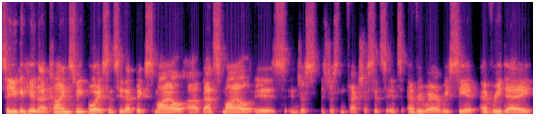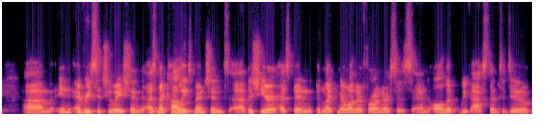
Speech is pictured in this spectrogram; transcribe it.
So you could hear that kind, sweet voice and see that big smile. Uh, that smile is just is just infectious. It's it's everywhere. We see it every day um, in every situation. As my colleagues mentioned, uh, this year has been been like no other for our nurses, and all that we've asked them to do,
